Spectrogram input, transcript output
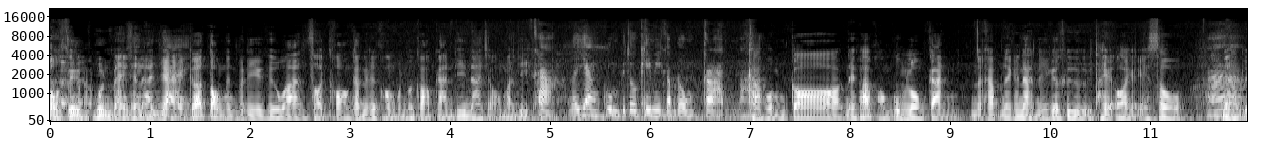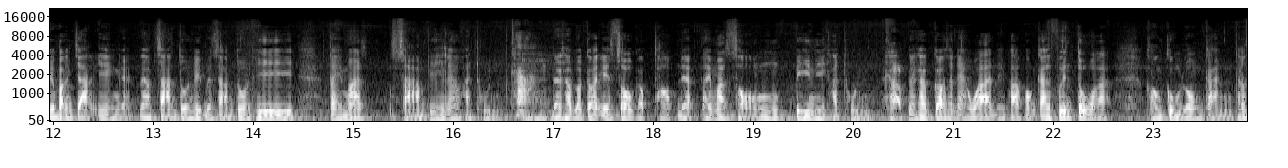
คงซื้อหุ้นแบงก์ขนาดใหญ่ใช่ก็ตรงกันพอดีก็คือว่าสอดคล้องกับในเรื่องของผลประกอบการที่น่าจะออกมาดีครับค่ะและอย่างกลุ่มปิโตรเคมีกับโรงกลั่นนะคะ ครับผมก็ในภาพของกลุ่มโรงกลันนะครับในขนาดนี้ก็คือไทยออยกับเอสโซอ่านนะครับหรือบางจากเองเนี่ยนะครับสามตัวนี้เป็น 3 ตัวที่ไตรมาส3ปีที่แล้วขาดทุนค่ะ นะครับแล้วก็เอสโซกับท็อปเนี่ยไตรมาส2ปีนี้ขาดทุนครับ นะครับก็แสดงว่าในภาพของการฟื้นตัวของกลุ่มโรงกลันทั้ง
